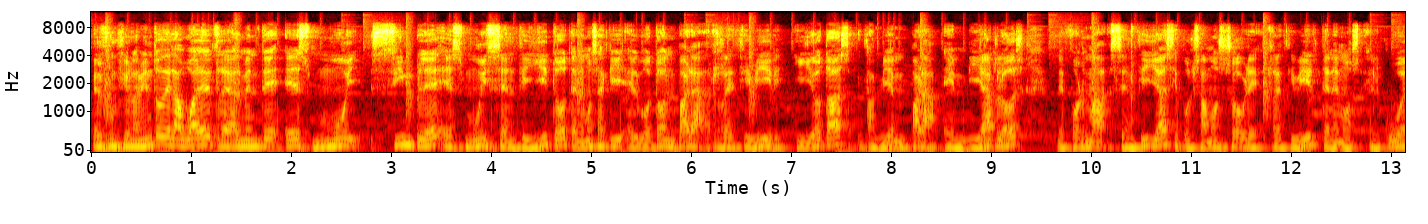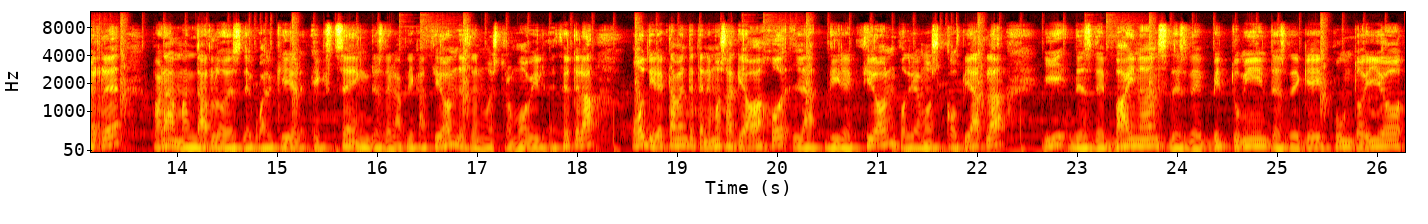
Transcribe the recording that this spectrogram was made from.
El funcionamiento de la wallet realmente es muy simple, es muy sencillito. Tenemos aquí el botón para recibir IOTAs, también para enviarlos de forma sencilla si pulsamos sobre recibir. Tenemos el QR para mandarlo desde cualquier exchange, desde la aplicación, desde nuestro móvil, etcétera, o directamente tenemos aquí abajo la dirección, podríamos copiarla y desde Binance, desde Bit2Me, desde Gate.io,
